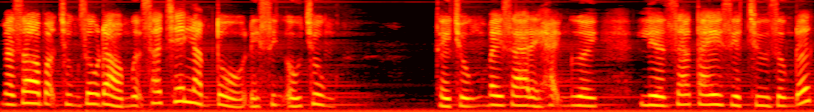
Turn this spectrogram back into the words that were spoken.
mà do bọn trùng dâu đỏ mượn xác chết làm tổ để sinh ấu trùng. Thấy chúng bay ra để hại người, liền ra tay diệt trừ rồng đất.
